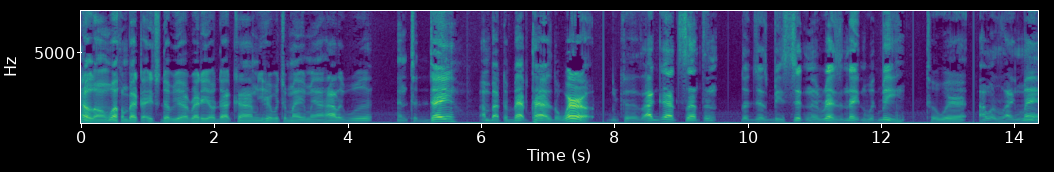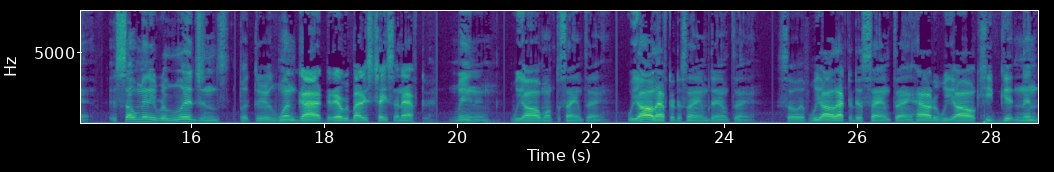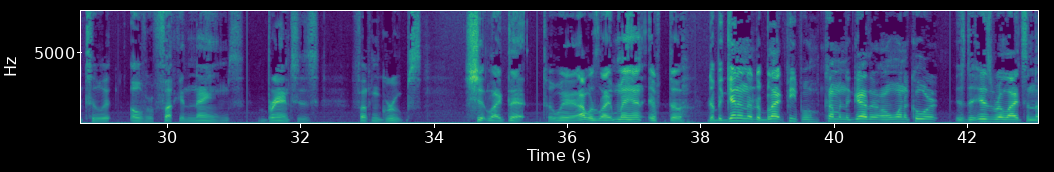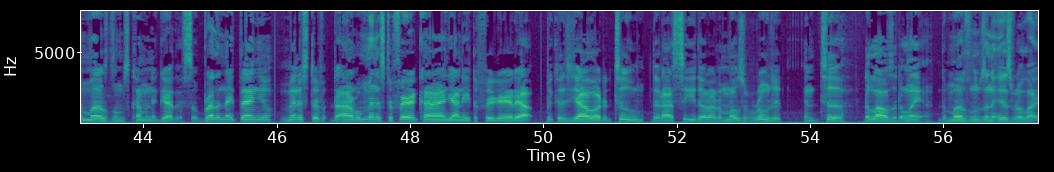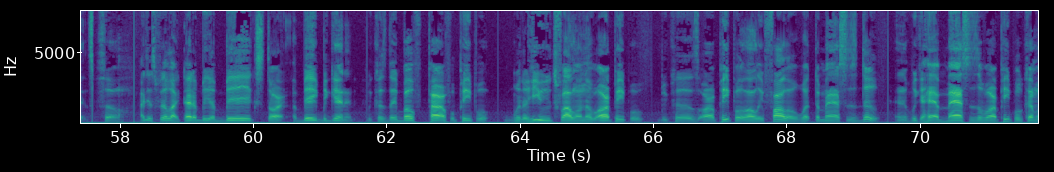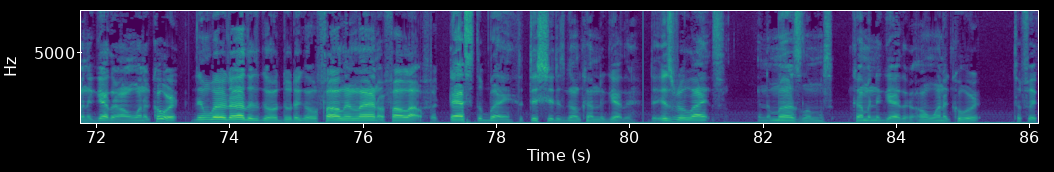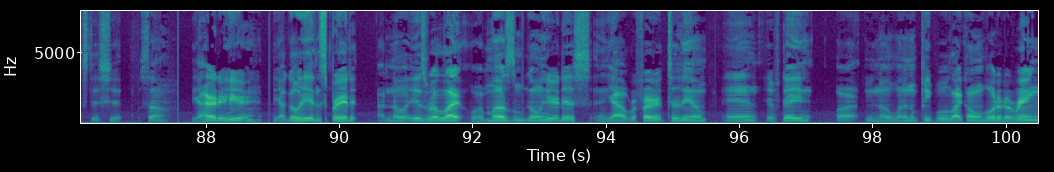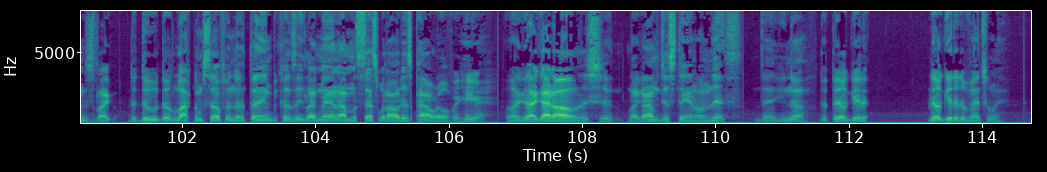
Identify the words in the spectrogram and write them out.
Hello and welcome back to HWLRadio.com. You're here with your main man Hollywood, and today I'm about to baptize the world because I got something that just be sitting and resonating with me to where I was like, man, there's so many religions, but there's one God that everybody's chasing after. Meaning, we all want the same thing. We all after the same damn thing. So if we all after the same thing, how do we all keep getting into it over fucking names, branches, fucking groups, shit like that? To where I was like, man, if the the beginning of the black people coming together on one accord is the Israelites and the Muslims coming together. So, Brother Nathaniel, Minister, the Honorable Minister Farrakhan, y'all need to figure it out because y'all are the two that I see that are the most rooted into the laws of the land, the Muslims and the Israelites. So, I just feel like that'll be a big start, a big beginning because they both powerful people with a huge following of our people because our people only follow what the masses do. And if we can have masses of our people coming together on one accord, then what are the others gonna do? They're gonna fall in line or fall off. But that's the way that this shit is gonna come together. The Israelites and the Muslims coming together on one accord to fix this shit. So, y'all heard it here. Y'all go ahead and spread it. I know an Israelite or a Muslim gonna hear this and y'all refer it to them. And if they are, you know one of them people like on Lord of the Rings, like the dude that locked himself in the thing because he's like, man, I'm obsessed with all this power over here. Like I got all this shit. Like I'm just staying on this. Then you know that they'll get it. They'll get it eventually,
